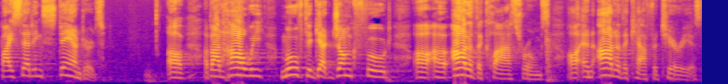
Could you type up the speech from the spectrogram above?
by setting standards uh, about how we move to get junk food uh, uh, out of the classrooms uh, and out of the cafeterias.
